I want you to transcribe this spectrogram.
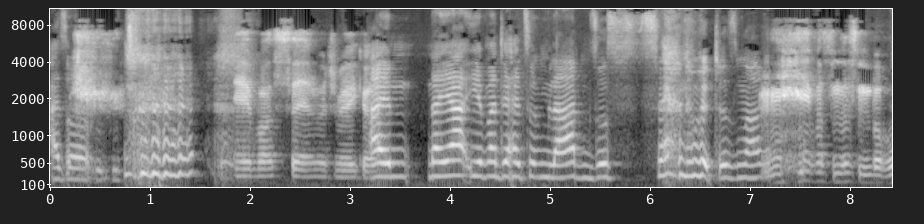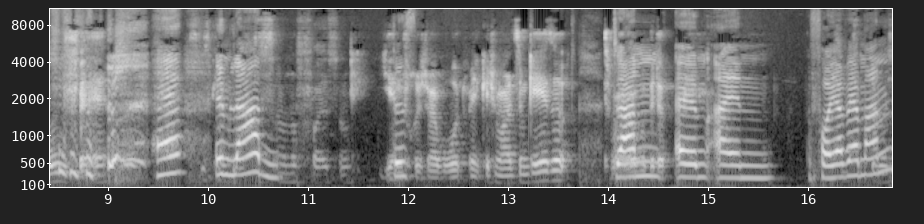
also. Ey, was Sandwichmaker? Ein, naja, jemand, der halt so im Laden so Sandwiches macht. was ist denn das ein Beruf, ey? Hä? Im Laden. Jeden frischer Brot mit geschmolzenem Käse. Dann ähm, ein Feuerwehrmann.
